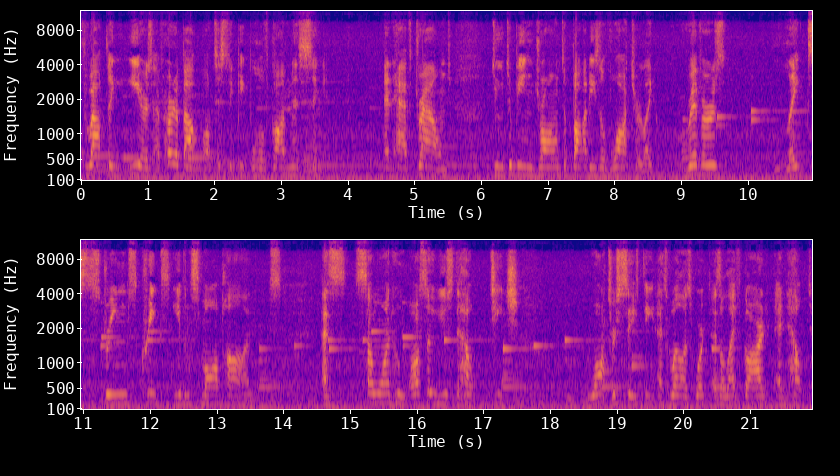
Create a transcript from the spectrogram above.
throughout the years, I've heard about autistic people who have gone missing and have drowned due to being drawn to bodies of water like rivers, lakes, streams, creeks, even small ponds. As someone who also used to help teach water safety as well as worked as a lifeguard and helped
